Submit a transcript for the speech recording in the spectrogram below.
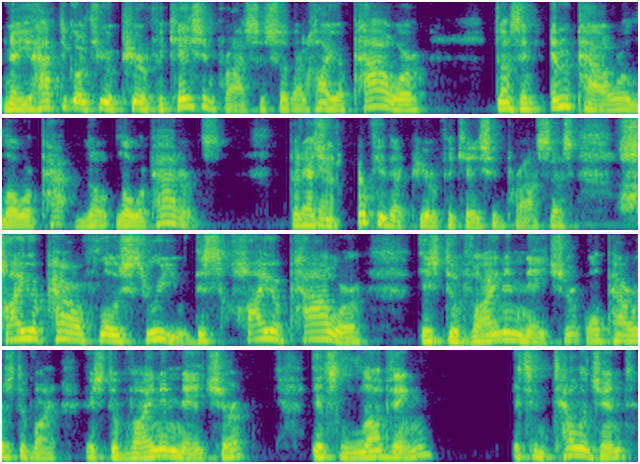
Now you have to go through a purification process so that higher power doesn't empower lower pa- no, lower patterns. But as yeah. you go through that purification process, higher power flows through you. This higher power is divine in nature. All power is divine. It's divine in nature. It's loving, it's intelligent,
